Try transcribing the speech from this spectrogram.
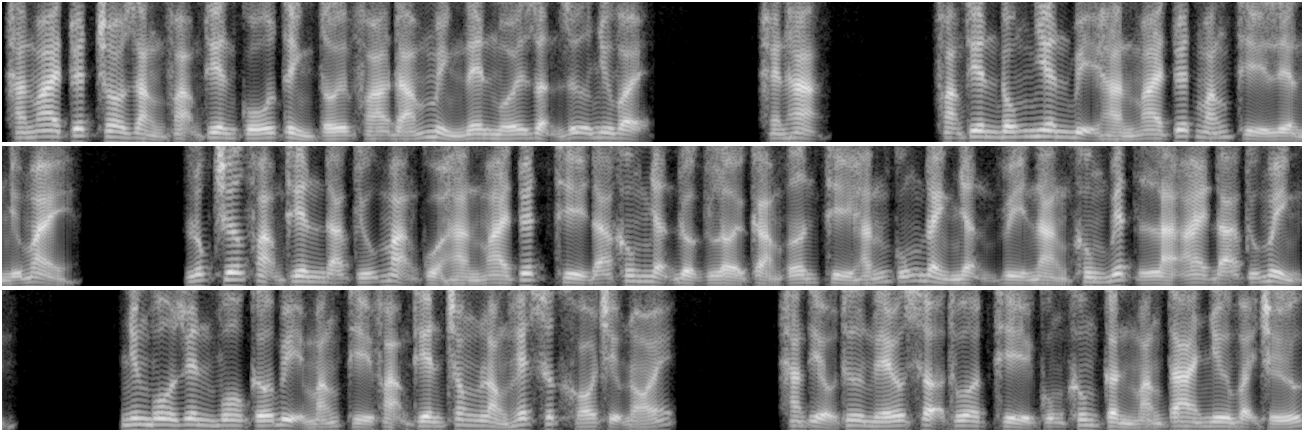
Hàn mai tuyết cho rằng phạm thiên cố tình tới phá đám mình nên mới giận dữ như vậy. Hèn hạ. Phạm thiên bỗng nhiên bị hàn mai tuyết mắng thì liền nhíu mày lúc trước phạm thiên đã cứu mạng của hàn mai tuyết thì đã không nhận được lời cảm ơn thì hắn cũng đành nhận vì nàng không biết là ai đã cứu mình. Nhưng vô duyên vô cớ bị mắng thì phạm thiên trong lòng hết sức khó chịu nói, hàn tiểu thư nếu sợ thua thì cũng không cần mắng ta như vậy chứ.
